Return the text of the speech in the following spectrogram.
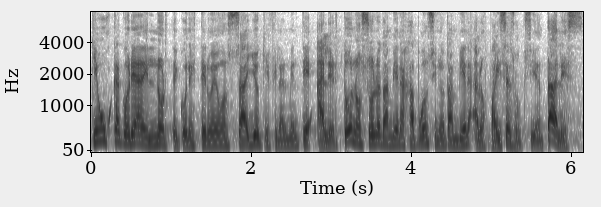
¿Qué busca Corea del Norte con este nuevo ensayo que finalmente alertó no solo también a Japón, sino también a los países occidentales?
